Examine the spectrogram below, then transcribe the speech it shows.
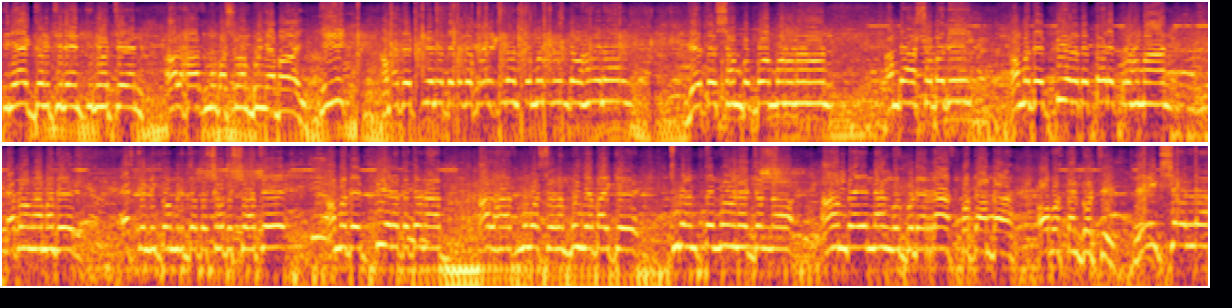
তিনি একজনই ছিলেন তিনি হচ্ছেন আলহাজ মুবাসলাম ভুইয়া ভাই। ঠিক। আমাদের প্রিয় নেতাকে যখন চূড়ান্ত মনোনয়ন দেওয়া হয় নাই যেহেতু সম্ভাব্য মনোনয়ন আমরা আশাবাদী আমাদের প্রিয় নেতা তারেক রহমান এবং আমাদের স্ট্যান্ডিং কমিটির যত সদস্য আছে, আমাদের প্রিয় নেতা জনাব আলহাজ মুবাসলাম ভুইয়া ভাইকে চূড়ান্ত মনোনয়নের জন্য আমরা এই নাঙ্গলকোটের রাজপথে আমরা অবস্থান করছি। ইনশাআল্লাহ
